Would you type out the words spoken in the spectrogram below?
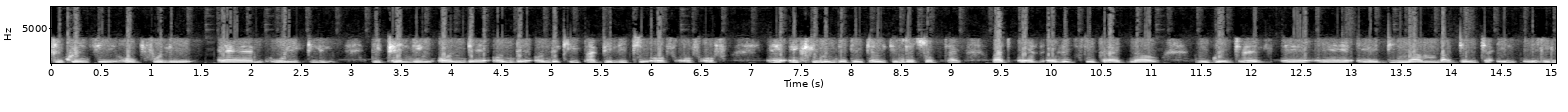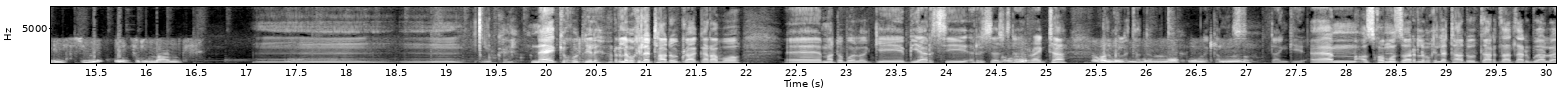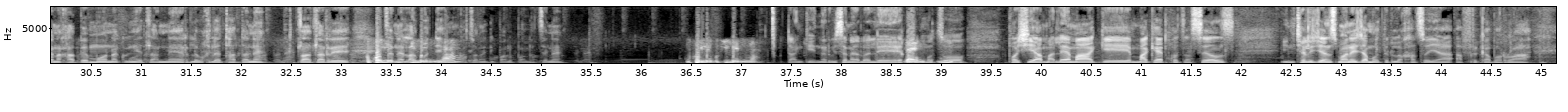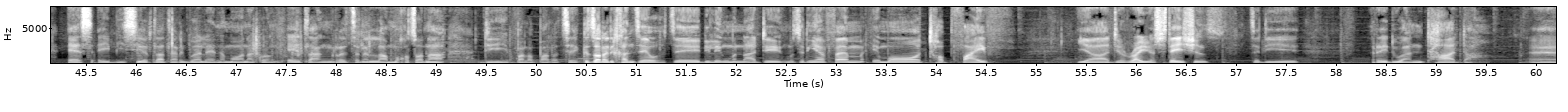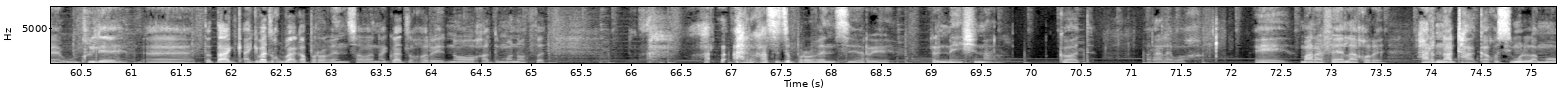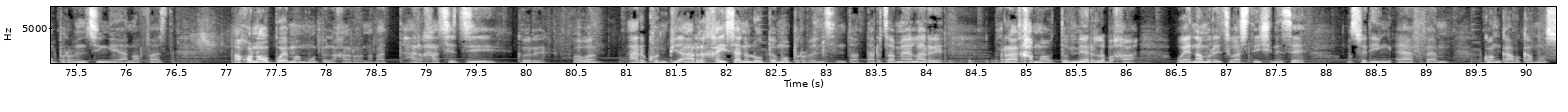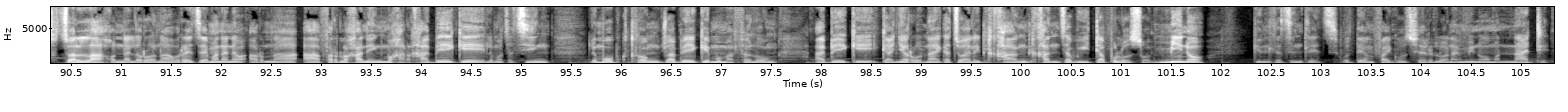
frequency hopefully um, weekly depending on the on the on the capability of of of uh, uh, cleaning the data within that short time. But as as it sits right now we're going to have uh, uh, the number data in, release every month okay. Ne ke gotlile re lebogile thata o tlwa karabo eh matobolo. Ke brc research director. o lebile nna thank you. Um o sekgomotso re lebogile thata o tla re tla tla re bua le wena gape mo nakong e tla nne. Re lebogile thata ne. Re tla tla re tsenela ko teng go tsona dipalopalo tsene go lebogile nna. Tanke ne re buisana yalo le kgomotso poshia malema ke market kgotsa sales intelligence manager mo tirelogatso ya aforika borwa sabc re tla tla re bua le ene mo nakong e tlang re tsenelela mo go tsona dipalopalo tse. Ke tsona dikgang tseo tse di leng monate. Motsweding fm e mo top 5 ya di-radio stations tse di rediwang thata. Eh o utlwile eh tota a ke batle go bua ka province wa na ke batle gore no ga mo north a re ga setse province re re national. God ra leboga. Ee mara fela gore ga re na thaka go simolola mo provinceng e ya north first a kgona o poema mo pele ga rona but ga re ga setse kore wa bona ga re compi a re gaisane le ope mo provinceng tota re tsamaela re ra kgamaoto mme re leboga wena moretsi wa station se motsweding fm konka bokamoso tswalela go nna le rona o reetse mananeo a rona a farologaneng mo gare ga beke le motsatsing le mo botlhong jwa beke mo mafelong a beke ikanye rona e ka tswa le dikgang dikgang tsa boitapoloso. Mmino ke ntletsentletse o teng fa ke o tshwere le ona mmino o monate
